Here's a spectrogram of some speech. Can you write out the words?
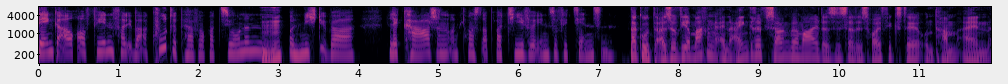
denke auch auf jeden Fall über akute Perforationen mhm. und nicht über Leckagen und postoperative Insuffizienzen. Na gut, also wir machen einen Eingriff, sagen wir mal, das ist ja das häufigste, und haben ein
